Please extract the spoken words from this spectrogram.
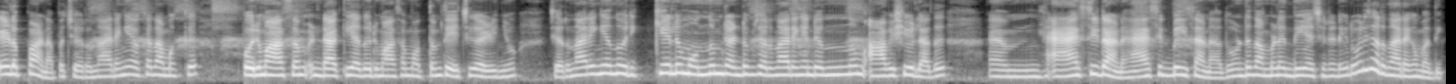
എളുപ്പമാണ്. അപ്പോൾ ചെറുനാരങ്ങയൊക്കെ നമുക്ക് ഇപ്പോൾ ഒരു മാസം ഉണ്ടാക്കി അതൊരു മാസം മൊത്തം തേച്ച് കഴിഞ്ഞു. ചെറുനാരങ്ങയൊന്നും ഒരിക്കലും ഒന്നും രണ്ടും ചെറുനാരങ്ങന്റെ ഒന്നും ആവശ്യമില്ല. അത് ആസിഡാണ്. ആസിഡ് ബേസ് ആണ്. അതുകൊണ്ട് നമ്മൾ എന്ത് ചെയ്യുക വെച്ചിട്ടുണ്ടെങ്കിൽ ഒരു ചെറുനാരങ്ങ മതി.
